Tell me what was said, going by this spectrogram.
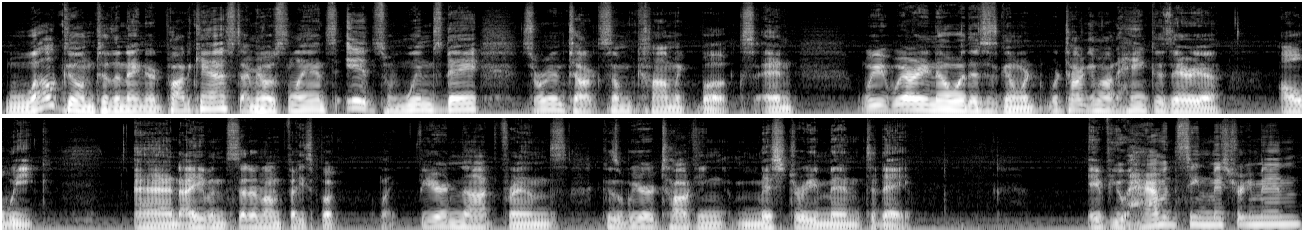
Welcome to the Night Nerd Podcast. I'm your host Lance. It's Wednesday, so we're going to talk some comic books, and we, we already know where this is going. We're, we're talking about Hank Azaria all week, and I even said it on Facebook. Like, fear not, friends, because we are talking Mystery Men today. If you haven't seen Mystery Men,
